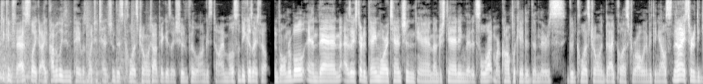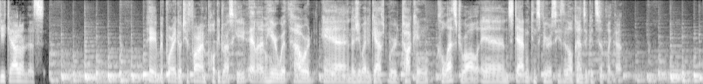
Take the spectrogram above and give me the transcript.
have to confess, like I probably didn't pay as much attention to this cholesterol topic as I should for the longest time, mostly because I felt invulnerable. And then as I started paying more attention and understanding that it's a lot more complicated than there's good cholesterol and bad cholesterol and everything else, then I started to geek out on this. Hey, before I go too far, I'm Paul Kedrosky, and I'm here with Howard. And as you might have guessed, we're talking cholesterol and statin conspiracies and all kinds of good stuff like that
